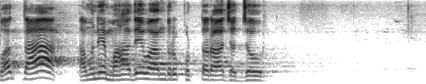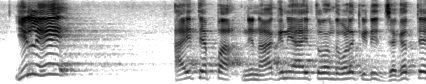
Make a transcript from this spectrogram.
ಭಕ್ತ. ಅವನೇ ಮಹಾದೇವ ಅಂದರು ಪುಟ್ಟರಾಜ ಅಜ್ಜವ್ರು ಇಲ್ಲಿ, ಆಯ್ತಪ್ಪ, ನಿನ್ನ ಆಗ್ನಿ ಆಯಿತು ಅಂದ ಒಳಗೆ ಇಡೀ ಜಗತ್ತೇ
